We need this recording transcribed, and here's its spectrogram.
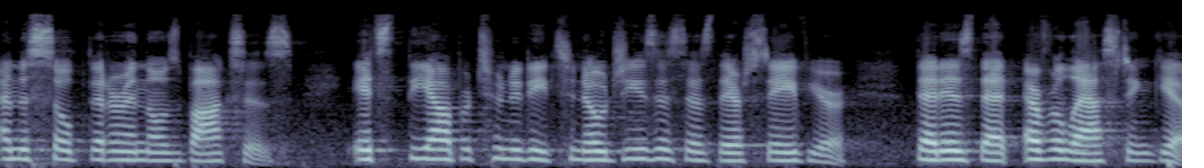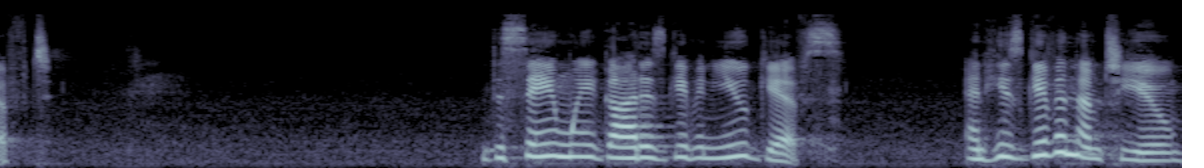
and the soap that are in those boxes. It's the opportunity to know Jesus as their Savior that is that everlasting gift. The same way God has given you gifts, and He's given them to you,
